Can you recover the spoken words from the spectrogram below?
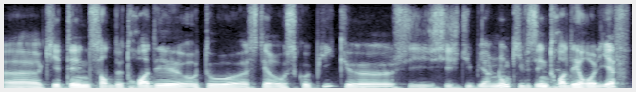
Euh, qui était une sorte de 3D auto-stéréoscopique, euh, si, si, je dis bien le nom, qui faisait une 3D relief,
